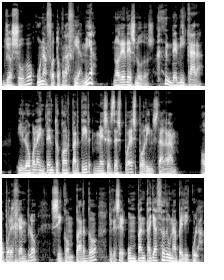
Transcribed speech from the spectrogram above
yo subo una fotografía mía, no de desnudos, de mi cara, y luego la intento compartir meses después por Instagram. O por ejemplo, si comparto, yo qué sé, un pantallazo de una película.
